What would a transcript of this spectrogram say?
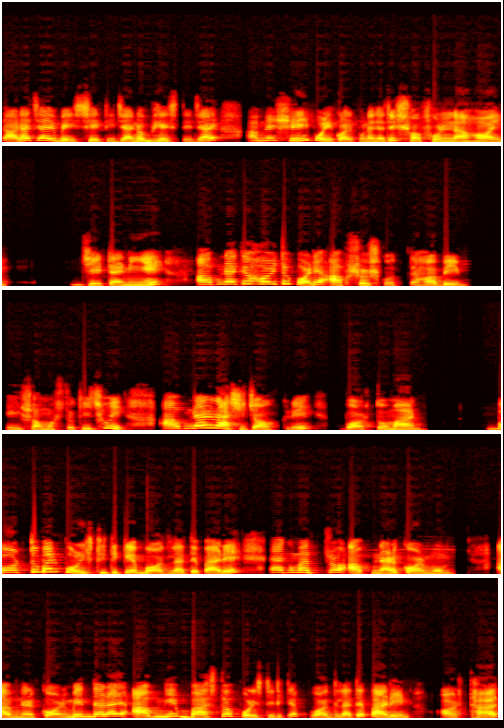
তারা চাইবে সেটি যেন ভেস্তে যায়। আপনার সেই পরিকল্পনা যাতে সফল না হয়। যেটা নিয়ে আপনাকে হয়তো পরে আফসোস করতে হবে। এই সমস্ত কিছুই আপনার রাশিচক্রে বর্তমান। বর্তমান পরিস্থিতিকে বদলাতে পারে একমাত্র আপনার কর্ম। আপনার কর্মের দ্বারাই আপনি বাস্তব পরিস্থিতিকে বদলাতে পারেন। অর্থাৎ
